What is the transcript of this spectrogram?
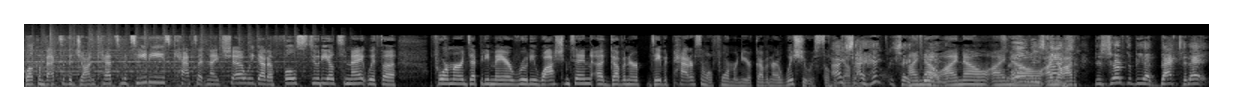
Welcome back to the John Catsimatidis Cats at Night show. We got a full studio tonight with a former Deputy Mayor Rudy Washington, uh, Governor David Paterson, well, former New York Governor. I wish you were still the I, governor. I hate to say I know, former. I know, I know, All these I know. I- deserve to be at back today.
